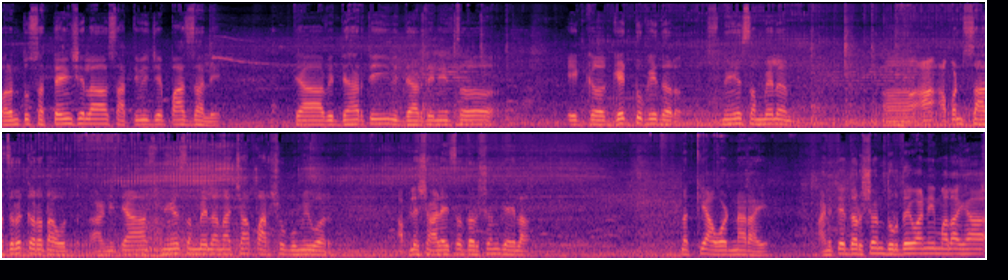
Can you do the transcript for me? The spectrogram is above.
परंतु सत्याऐंशीला सातवी जे पास झाले त्या विद्यार्थी विद्यार्थिनीचं एक गेट टुगेदर स्नेहसंमेलन आपण साजरं करत आहोत. आणि त्या स्नेहसंमेलनाच्या पार्श्वभूमीवर आपल्या शाळेचं दर्शन घ्यायला नक्की आवडणार आहे. आणि ते दर्शन दुर्दैवाने मला ह्या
